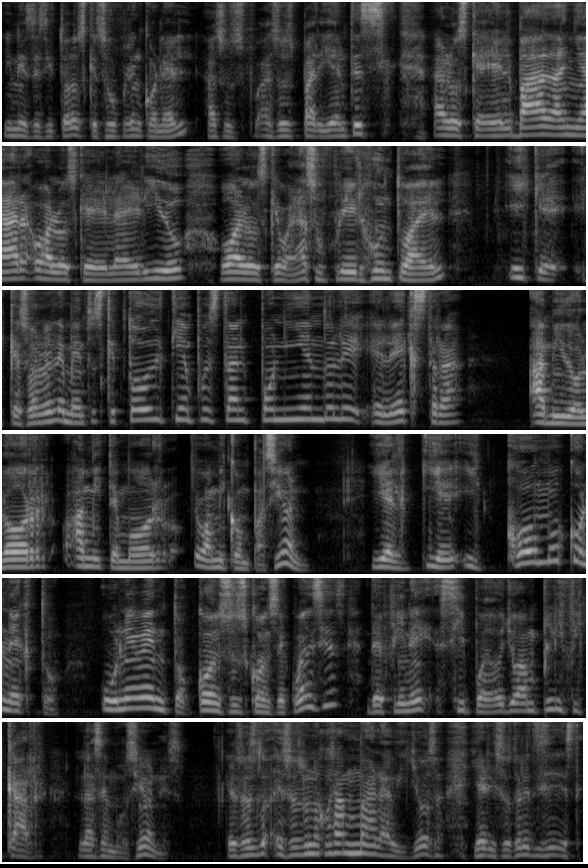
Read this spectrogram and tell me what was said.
y necesito a los que sufren con él, a sus, a sus parientes, a los que él va a dañar o a los que él ha herido o a los que van a sufrir junto a él y que, que son elementos que todo el tiempo están poniéndole el extra a mi dolor, a mi temor o a mi compasión. Y, el, y, y cómo conecto un evento con sus consecuencias define si puedo yo amplificar las emociones. Eso es, eso es una cosa maravillosa. Y Aristóteles dice, este,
